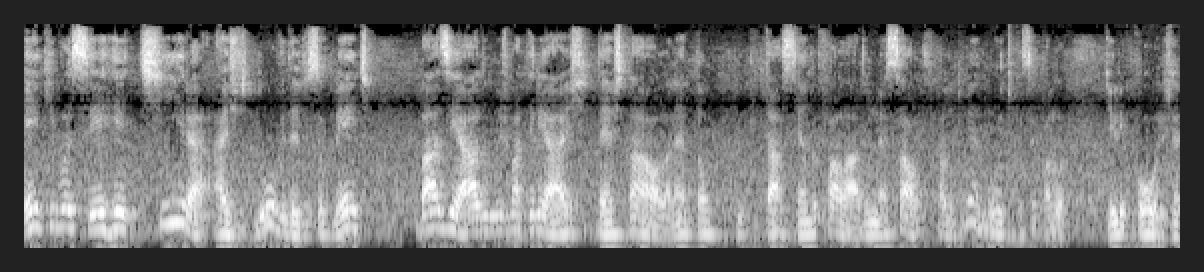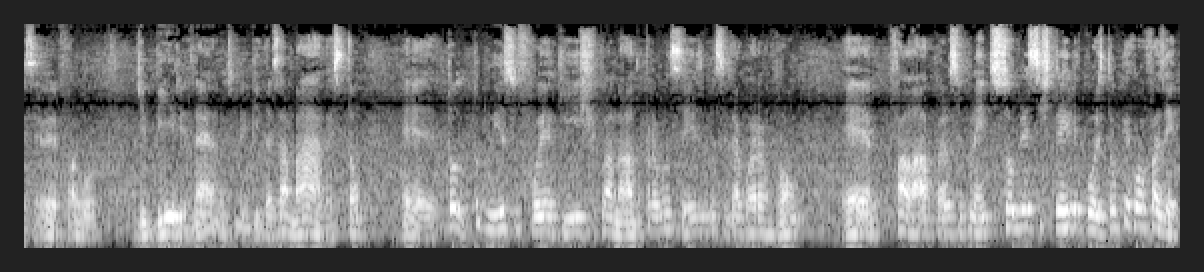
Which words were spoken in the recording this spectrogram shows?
em que você retira as dúvidas do seu cliente baseado nos materiais desta aula. Né? Então, o que está sendo falado nessa aula. Você falou de vermute, você falou de licores, né? você falou de bires, né? as bebidas amargas. Então, é, todo, tudo isso foi aqui explanado para vocês e vocês agora vão é, falar para o seu cliente sobre esses três licores. Então, o que, que eu vou fazer?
